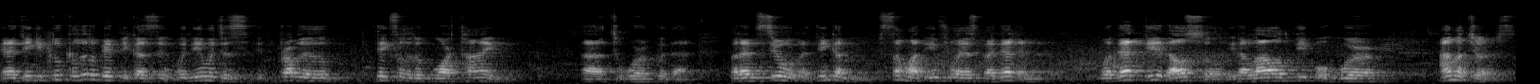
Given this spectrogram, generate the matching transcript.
And I think it took a little bit because it, with images, it probably takes a little more time uh, to work with that. But I'm still, I think I'm somewhat influenced by that. And what that did also, it allowed people who were amateurs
